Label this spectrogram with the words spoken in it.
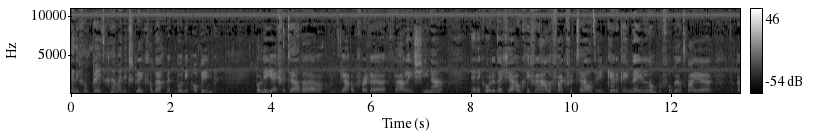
Henny van Petergem en ik spreek vandaag met Bonnie Abink. Bonnie, jij vertelde ja, over de verhalen in China En ik hoorde dat jij ook die verhalen vaak vertelt in kerken in Nederland bijvoorbeeld, waar je uh,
